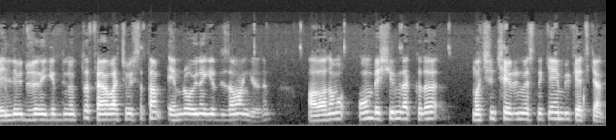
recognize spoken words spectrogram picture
belli bir düzene girdiği noktada Fenerbahçe maçında tam Emre oyuna girdiği zaman girdim. Abi adam 15-20 dakikada maçın çevrilmesindeki en büyük etken.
